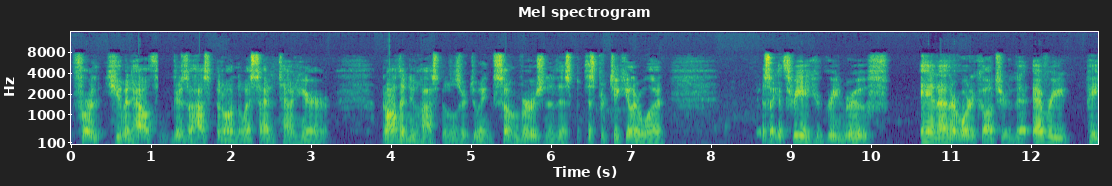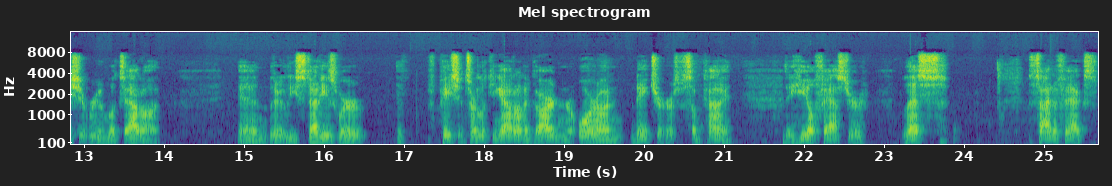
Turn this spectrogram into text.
for human health, there's a hospital on the west side of town here, and all the new hospitals are doing some version of this, but this particular one is like a three acre green roof and other horticulture that every patient room looks out on. And there are these studies where if, if patients are looking out on a garden or on nature of some kind, they heal faster, less side effects,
